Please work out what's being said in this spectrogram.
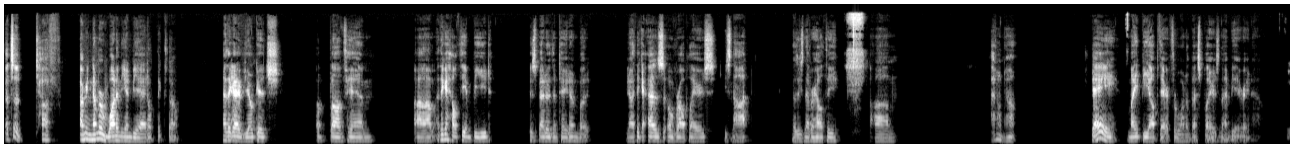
that's a tough. I mean, number one in the NBA, I don't think so. I think No. I have Jokic above him. Um, I think a healthy Embiid is better than Tatum, but you know, I think as overall players, he's not because he's never healthy. Um, I don't know. Shai might be up there for one of the best players in the NBA right now.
